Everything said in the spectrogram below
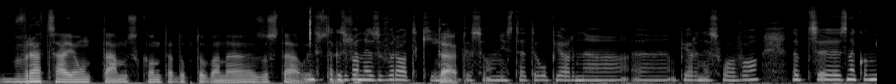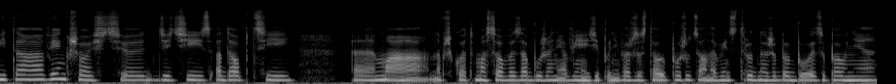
wracają tam, skąd adoptowane zostały. To tak zwane zwrotki. Tak. To są niestety upiorne, e, upiorne słowo. No, znakomita większość e, dzieci z adopcji e, ma na przykład masowe zaburzenia więzi, ponieważ zostały porzucone, więc trudno, żeby były zupełnie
